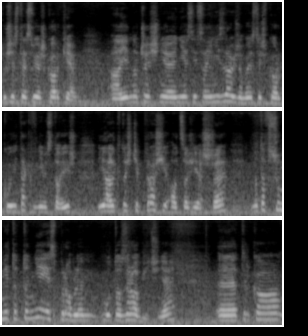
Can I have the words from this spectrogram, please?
Tu się stresujesz korkiem, a jednocześnie nie jesteś w stanie nic zrobić, no bo jesteś w korku i tak w nim stoisz, i ale ktoś cię prosi o coś jeszcze, no to w sumie to, to nie jest problem mu to zrobić, nie? E, tylko,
